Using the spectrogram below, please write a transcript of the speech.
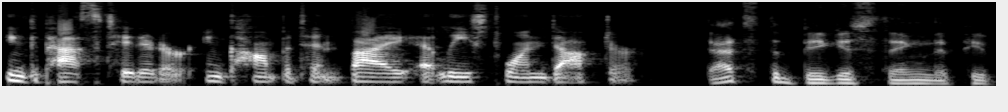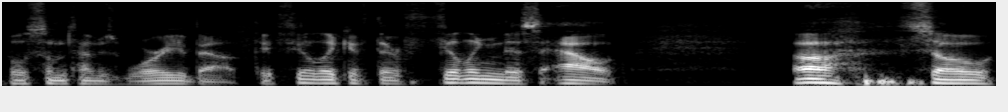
incapacitated or incompetent by at least one doctor That's the biggest thing that people sometimes worry about. They feel like if they're filling this out, oh, so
